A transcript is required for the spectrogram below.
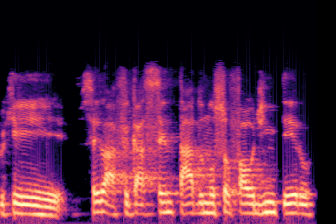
Porque, sei lá, ficar sentado no sofá o dia inteiro,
